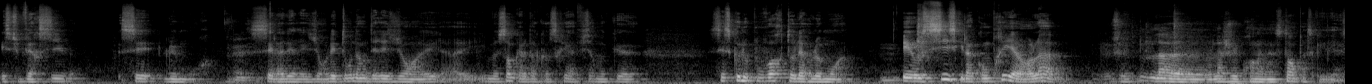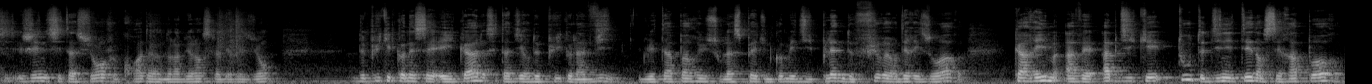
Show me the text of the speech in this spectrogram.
et subversive, c'est l'humour, c'est la dérision, les tournées en dérision. Et, euh, il me semble qu'Albert Cossery affirme que c'est ce que le pouvoir tolère le moins. Mhm. Et aussi, ce qu'il a compris, alors là, je, là, là, je vais prendre un instant parce que j'ai une citation, je crois, dans, dans La violence et la dérision. Depuis qu'il connaissait Eikal, c'est-à-dire depuis que la vie lui était apparue sous l'aspect d'une comédie pleine de fureur dérisoire, Karim avait abdiqué toute dignité dans ses rapports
